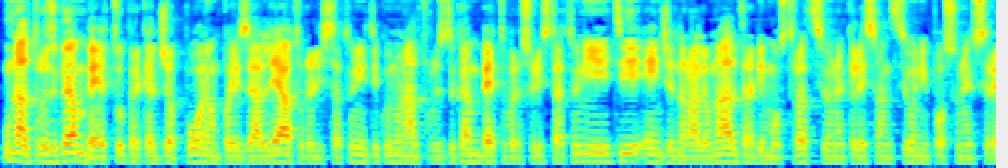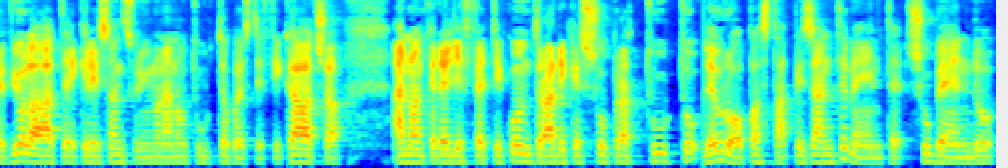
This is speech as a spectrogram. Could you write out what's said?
Un altro sgambetto perché il Giappone è un paese alleato degli Stati Uniti con un altro sgambetto verso gli Stati Uniti e in generale un'altra dimostrazione che le sanzioni possono essere violate e che le sanzioni non hanno tutta questa efficacia. Hanno anche degli effetti contrari che soprattutto l'Europa sta pesantemente subendo.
